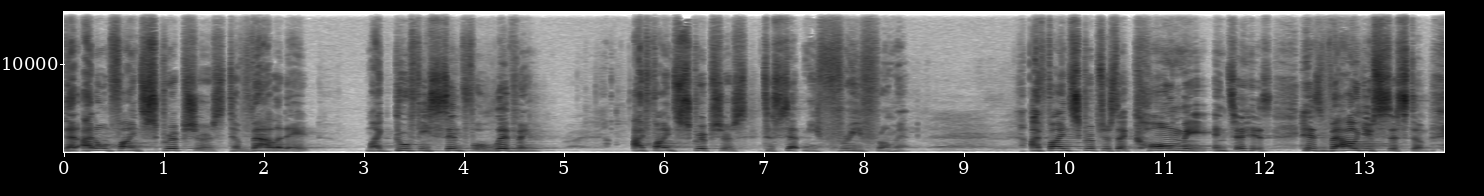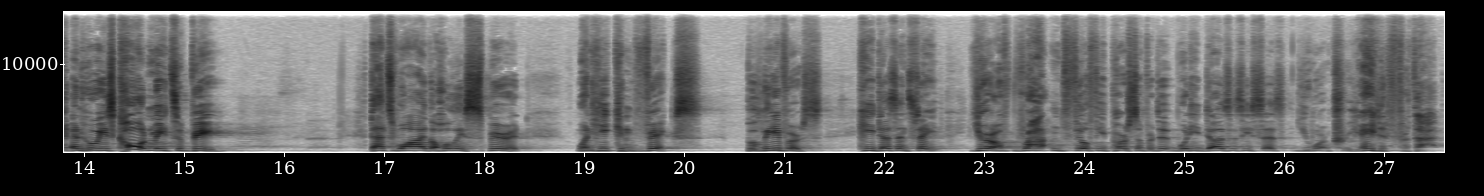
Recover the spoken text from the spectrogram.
That I don't find scriptures to validate my goofy, sinful living. I find scriptures to set me free from it. I find scriptures that call me into his, his value system and who he's called me to be. That's why the Holy Spirit, when he convicts believers, he doesn't say, You're a rotten, filthy person for. What he does is he says, You weren't created for that.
